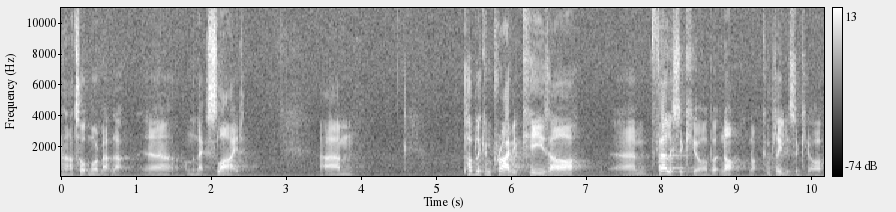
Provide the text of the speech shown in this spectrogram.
I'll talk more about that uh, on the next slide. Um, public and private keys are um, fairly secure, but not, not completely secure.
